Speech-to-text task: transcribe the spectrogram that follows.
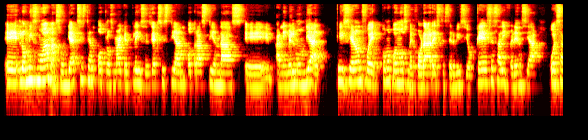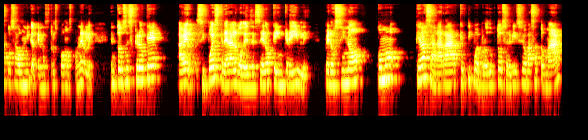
Eh, lo mismo Amazon, ya existían otros marketplaces, ya existían otras tiendas eh, a nivel mundial que hicieron fue cómo podemos mejorar este servicio, qué es esa diferencia o esa cosa única que nosotros podemos ponerle. Entonces creo que, a ver, si puedes crear algo desde cero, qué increíble, pero si no, ¿cómo, qué vas a agarrar, qué tipo de producto o servicio vas a tomar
